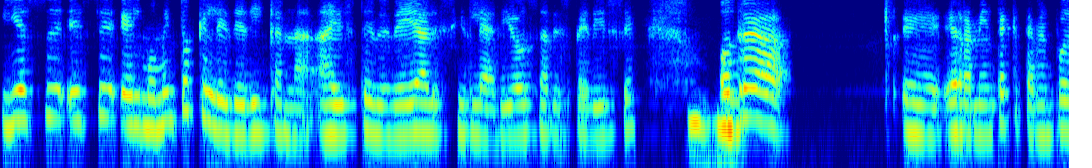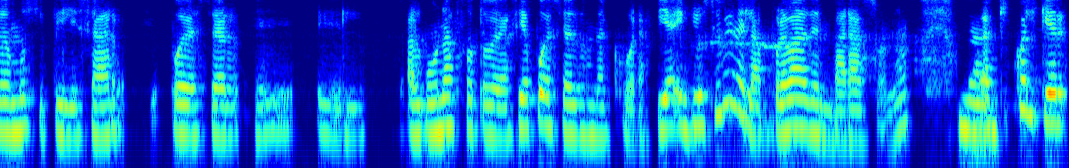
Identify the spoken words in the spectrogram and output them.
y ese es el momento que le dedican a, este bebé a decirle adiós, a despedirse. Otra eh, herramienta que también podemos utilizar puede ser eh, alguna fotografía, puede ser de una ecografía, inclusive de la prueba de embarazo, ¿no? Aquí cualquier,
